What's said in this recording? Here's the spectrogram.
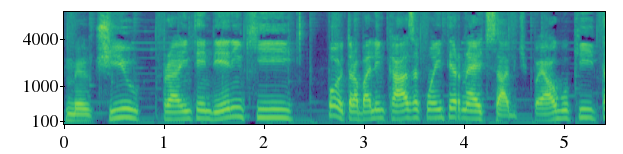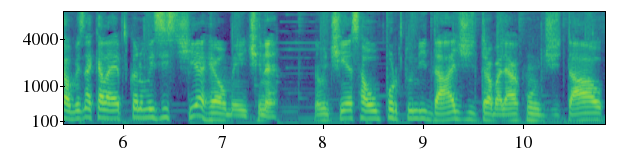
meu tio, para entenderem que, pô, eu trabalho em casa com a internet, sabe? Tipo, é algo que talvez naquela época não existia realmente, né? Não tinha essa oportunidade de trabalhar com o digital.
